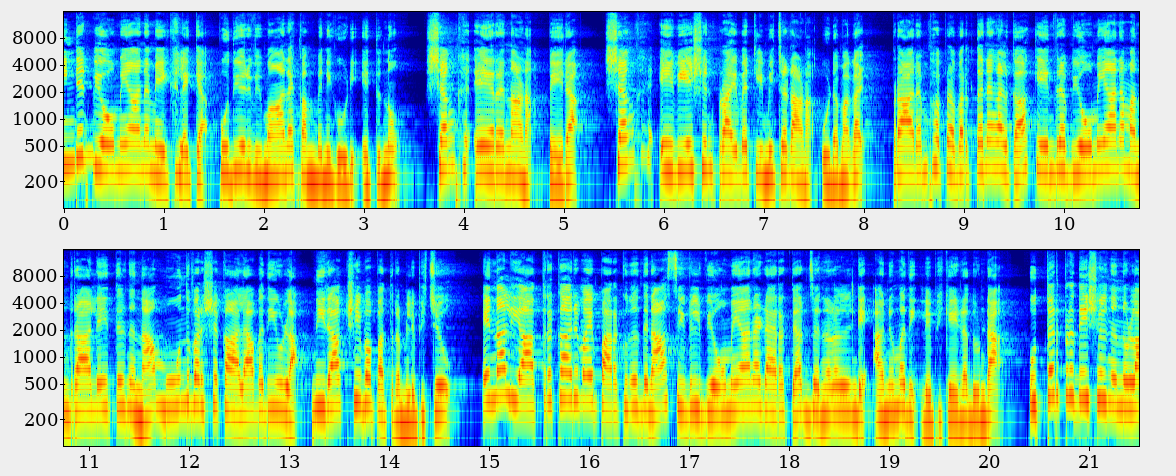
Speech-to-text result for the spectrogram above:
ഇന്ത്യൻ വ്യോമയാന മേഖലയ്ക്ക് പുതിയൊരു വിമാന കമ്പനി കൂടി എത്തുന്നു. ശംഖ് എയർ എന്നാണ് പേര്. ശംഖ് ഏവിയേഷൻ പ്രൈവറ്റ് ലിമിറ്റഡ് ആണ് ഉടമകൾ. പ്രാരംഭ പ്രവർത്തനങ്ങൾക്ക് കേന്ദ്ര വ്യോമയാന മന്ത്രാലയത്തിൽ നിന്ന് മൂന്ന് വർഷ കാലാവധിയുള്ള നിരാക്ഷേപ പത്രം ലഭിച്ചു. എന്നാൽ യാത്രക്കാരുമായി പറക്കുന്നതിന് സിവിൽ വ്യോമയാന ഡയറക്ടർ ജനറലിന്റെ അനുമതി ലഭിക്കേണ്ടതുണ്ട്. ഉത്തർപ്രദേശിൽ നിന്നുള്ള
